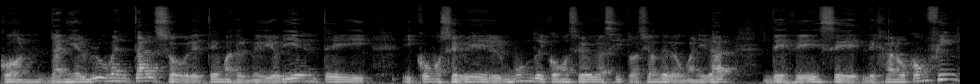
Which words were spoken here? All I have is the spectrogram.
con Daniel Blumenthal sobre temas del Medio Oriente y, cómo se ve el mundo y cómo se ve la situación de la humanidad desde ese lejano confín.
